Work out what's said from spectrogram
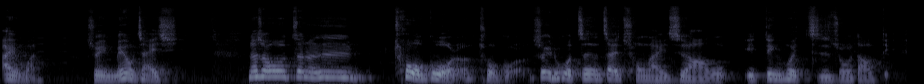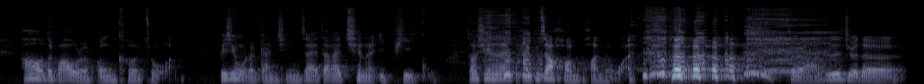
爱玩，所以没有在一起。那时候真的是错过了，错过了。所以如果真的再重来一次啊，我一定会执着到底，好好的把我的功课做完。毕竟我的感情债大概欠了一屁股。到现在还不知道还不还得完，对啊，就是觉得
